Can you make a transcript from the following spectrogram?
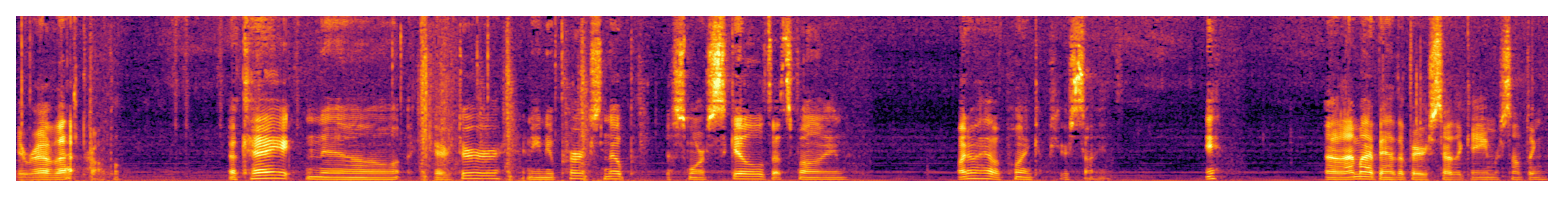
Get rid of that problem. Okay, now character. Any new perks? Nope. Just more skills, that's fine. Why do I have a point in computer science? Eh? Oh, that might have been at the very start of the game or something.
